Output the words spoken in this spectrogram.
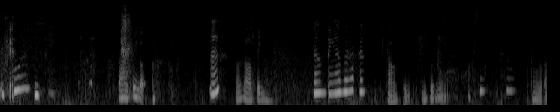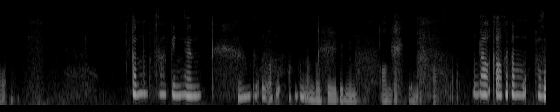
Salting kok. Hmm? oh salting. Nanti apaan? Salting. Itu apa sih? Ketawa ketawa kamu tuh saltingan. Enggak loh, aku aku menanggapi dengan konteks yang tepat sekarang. Kalau kalau ketemu kamu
